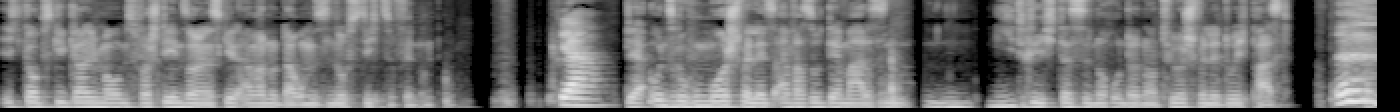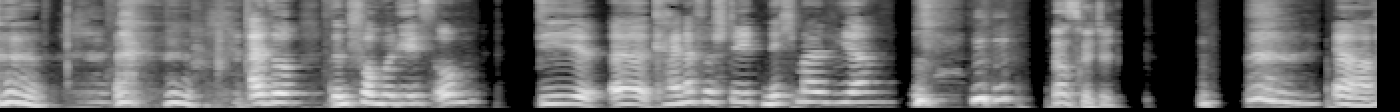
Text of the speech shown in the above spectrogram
Ich glaube, es geht gar nicht mal ums Verstehen, sondern es geht einfach nur darum, es lustig zu finden. Ja, Der, unsere Humorschwelle ist einfach so dermaßen niedrig, dass sie noch unter einer Türschwelle durchpasst. also, dann formuliere ich es um, die äh, keiner versteht, nicht mal wir. Das ist richtig. Ja.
